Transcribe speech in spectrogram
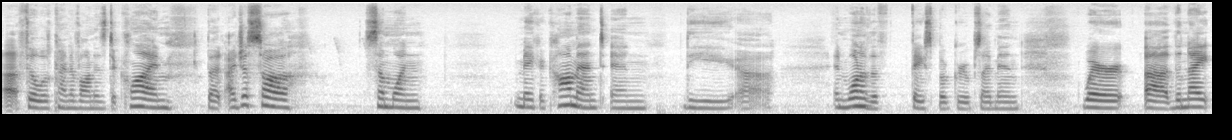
uh, phil was kind of on his decline. But i just saw someone make a comment in the uh, in one of the facebook groups i'm in where uh, the night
